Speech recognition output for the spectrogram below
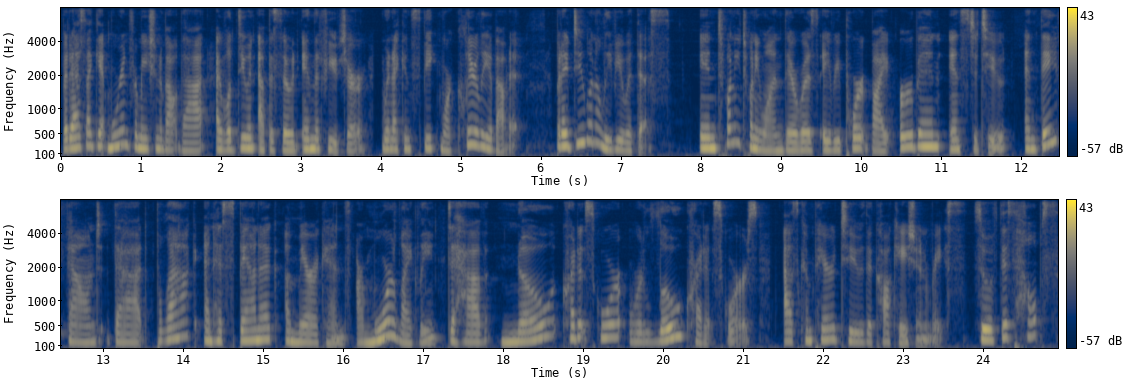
But as I get more information about that, I will do an episode in the future when I can speak more clearly about it. But I do want to leave you with this. In 2021, there was a report by Urban Institute, and they found that Black and Hispanic Americans are more likely to have no credit score or low credit scores as compared to the Caucasian race. So, if this helps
